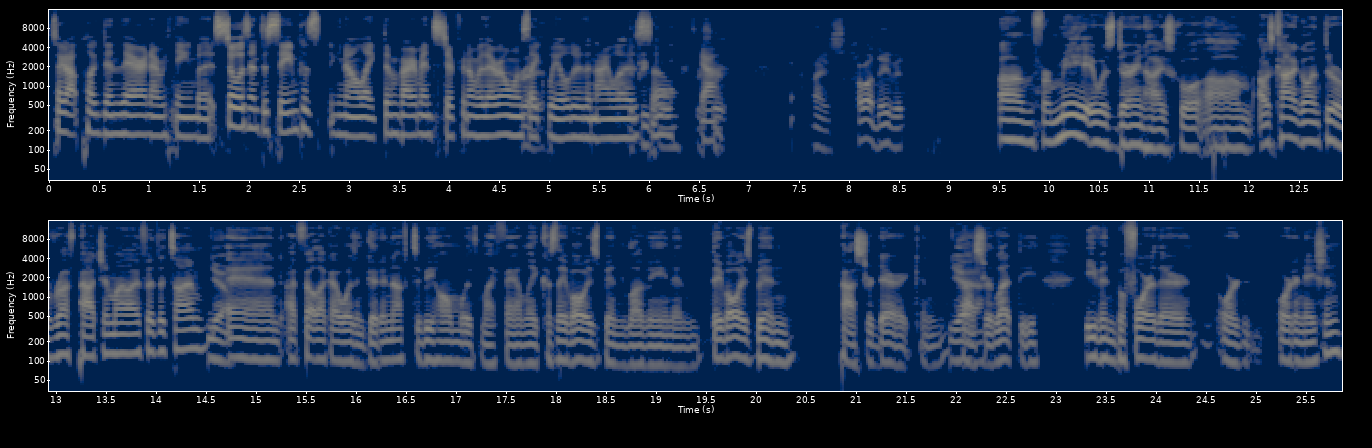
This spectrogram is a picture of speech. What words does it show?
so I got plugged in there and everything. But it still wasn't the same because you know like the environment's different over there. Everyone was Right. like way older than I The was, people, so for yeah. sure. Nice. How about David? Um, for me, it was during high school. Um, I was kind of going through a rough patch in my life at the time, Yeah. and I felt like I wasn't good enough to be home with my family because they've always been loving and they've always been Pastor Derick and Yeah. Pastor Letty, even before their ord- ordination,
